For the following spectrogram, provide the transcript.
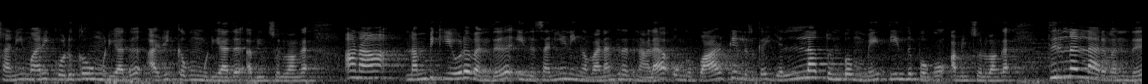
சனி மாதிரி கொடுக்கவும் முடியாது அழிக்கவும் முடியாது அப்படின்னு சொல்லுவாங்க. ஆனால் நம்பிக்கையோடு வந்து இந்த சனியை நீங்கள் வணங்குறதுனால உங்கள் வாழ்க்கையில் இருக்க எல்லா துன்பமுமே தீர்ந்து போகும் அப்படின்னு சொல்லுவாங்க. திருநள்ளாறு வந்து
